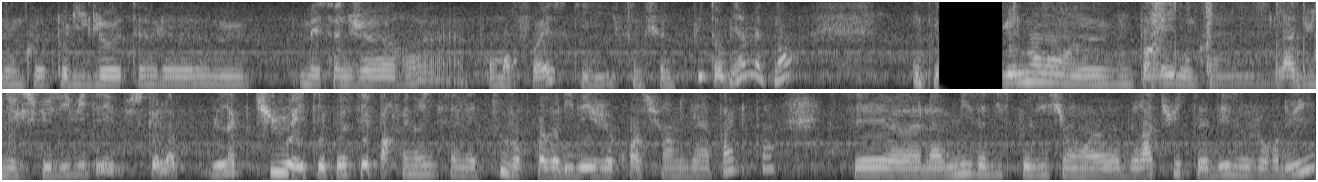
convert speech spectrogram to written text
Donc Polyglot, euh, le Messenger euh, pour MorphOS qui fonctionne plutôt bien maintenant. On peut également euh, vous parler donc euh, là d'une exclusivité puisque la- l'actu a été postée par Fenrix, elle n'est toujours pas validée je crois sur Amiga Impact. C'est la mise à disposition gratuite dès aujourd'hui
